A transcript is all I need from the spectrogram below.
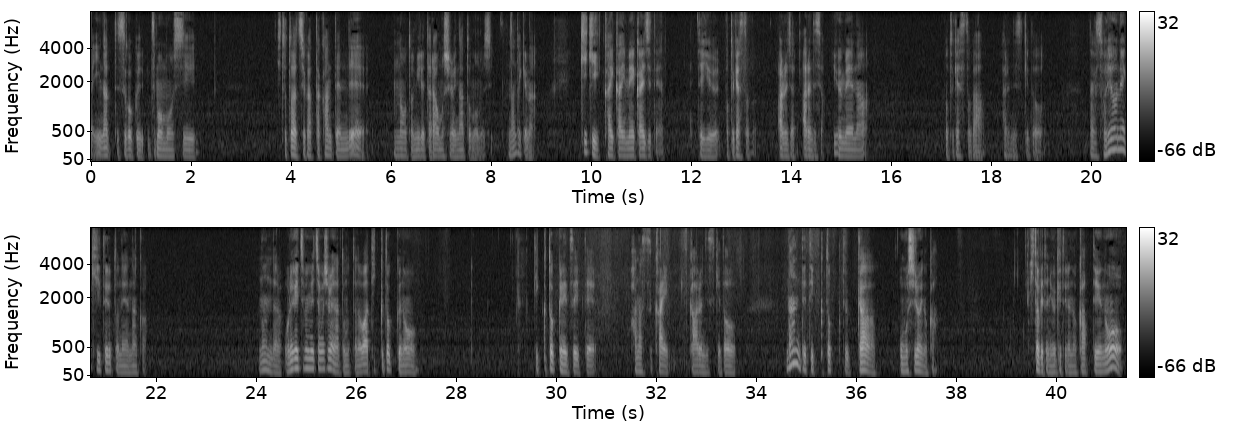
いいなってすごくいつも思うし人とは違った観点で物事を見れたら面白いなと思うしなんだっけな「危機開会明快辞典」っていうポッドキャストがあるじゃあるんですよ。有名なポッドキャストがあるんですけどなんかそれをね聞いてるとねなんかなんだろう俺が一番めっちゃ面白いなと思ったのは TikTok の TikTok について話す回があるんですけどなんで TikTok が面白いのか人々に受けてるのかっていうのを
